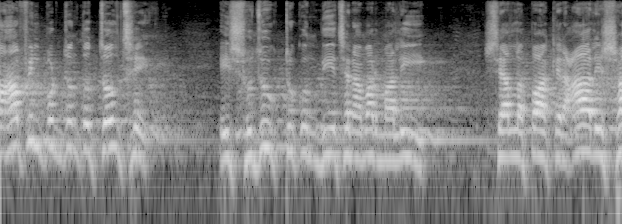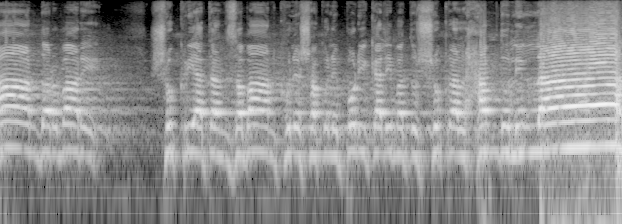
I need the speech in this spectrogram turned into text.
মাহফিল পর্যন্ত চলছে। এই সুযোগটুকুন দিয়েছেন আমার মালিক। সে আল্লাহ পাকের আলী দরবারে শুক্রিয়াতান জবান খুলে সকলে পড়ি কালিমাতু শুক্র, আলহামদুলিল্লাহ।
